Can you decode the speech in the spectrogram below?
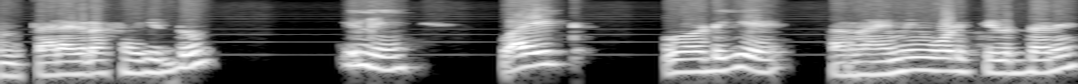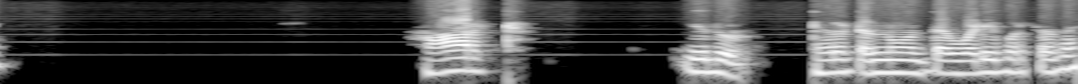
ಒಂದು ಪ್ಯಾರಾಗ್ರಾಫ್ ಆಗಿದ್ದು, ಇಲ್ಲಿ ವೈಟ್ ವರ್ಡ್ಗೆ ರೈಮಿಂಗ್ ವರ್ಡ್ ಕೇಳಿದ್ದಾರೆ. ಹಾರ್ಟ್ ಇದು ಟರ್ಟ್ ಅನ್ನುವಂತ ವರ್ಡಿಗೆ ಬರ್ತದೆ.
